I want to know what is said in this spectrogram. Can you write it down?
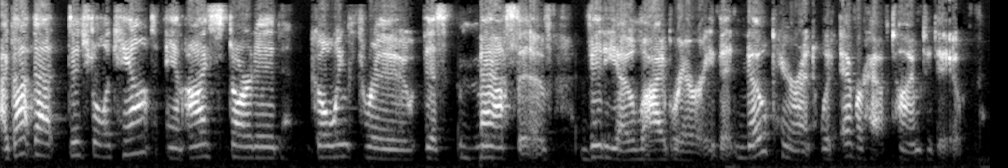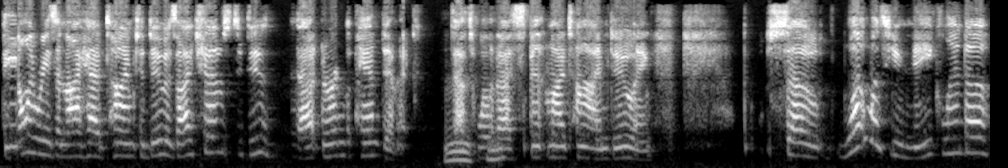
I got that digital account and I started going through this massive video library that no parent would ever have time to do. The only reason I had time to do is I chose to do that during the pandemic. That's mm-hmm. what I spent my time doing. So, what was unique, Linda,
